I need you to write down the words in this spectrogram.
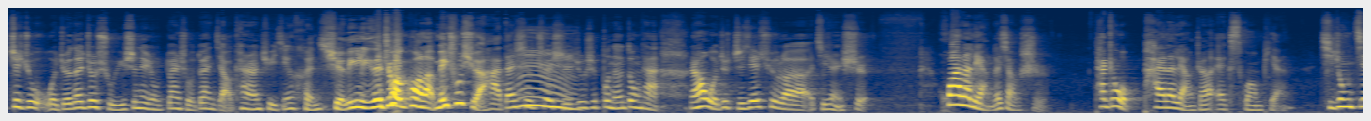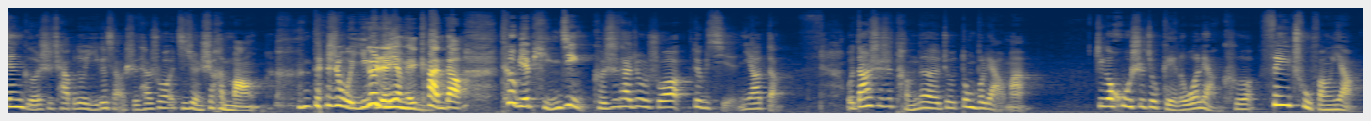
这就我觉得就属于是那种断手断脚，看上去已经很血淋淋的状况了，没出血哈，但是确实就是不能动弹。然后我就直接去了急诊室，花了两个小时，他给我拍了两张 X 光片，其中间隔是差不多一个小时。他说急诊室很忙，但是我一个人也没看到，特别平静。可是他就是说对不起，你要等。我当时是疼的就动不了嘛，这个护士就给了我两颗非处方药。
